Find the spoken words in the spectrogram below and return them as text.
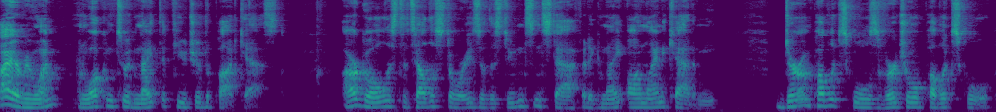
Hi, everyone, and welcome to Ignite the Future, the podcast. Our goal is to tell the stories of the students and staff at Ignite Online Academy, Durham Public Schools virtual public school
